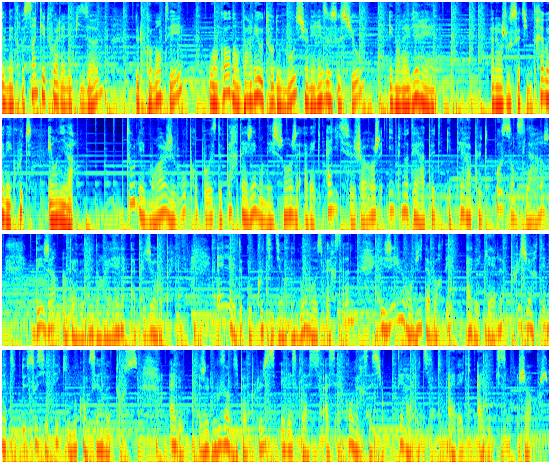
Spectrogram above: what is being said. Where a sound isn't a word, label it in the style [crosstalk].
de mettre 5 étoiles à l'épisode, de le commenter ou encore d'en parler autour de vous sur les réseaux sociaux et dans la vie réelle. Alors je vous souhaite une très bonne écoute et on y va. Tous les mois, je vous propose de partager mon échange avec Alix Georges, hypnothérapeute et thérapeute au sens large, déjà intervenue dans Réel à plusieurs reprises. Elle aide au quotidien de nombreuses personnes et j'ai eu envie d'aborder avec elle plusieurs thématiques de société qui nous concernent tous. Allez, je ne vous en dis pas plus et laisse place à cette conversation thérapeutique avec Alix Georges.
